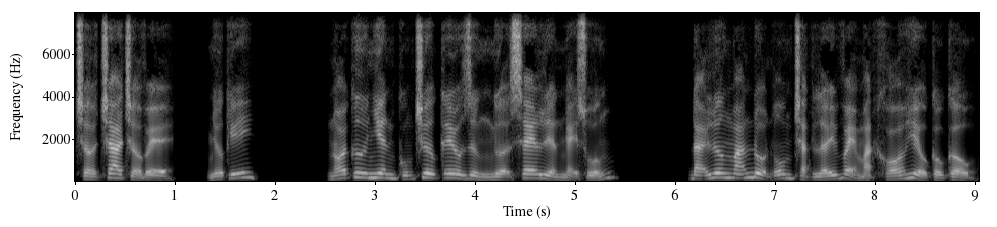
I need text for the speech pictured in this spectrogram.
chờ cha trở về, nhớ kỹ. nói cư nhiên cũng chưa kêu dừng ngựa xe liền nhảy xuống. Đại lương mãn độn ôm chặt lấy vẻ mặt khó hiểu cầu cầu,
